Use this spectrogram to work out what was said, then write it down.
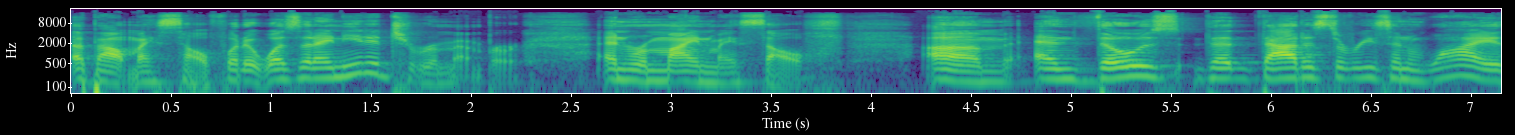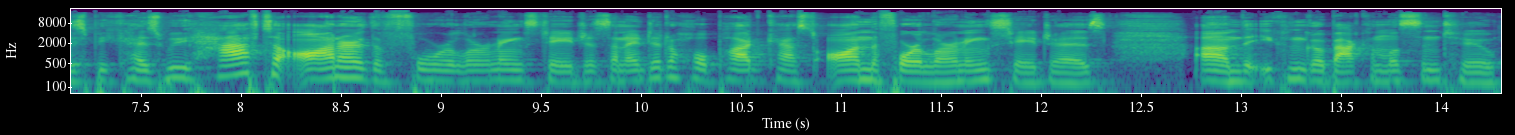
about myself, what it was that I needed to remember and remind myself. Um, and those that that is the reason why is because we have to honor the four learning stages. And I did a whole podcast on the four learning stages um, that you can go back and listen to.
